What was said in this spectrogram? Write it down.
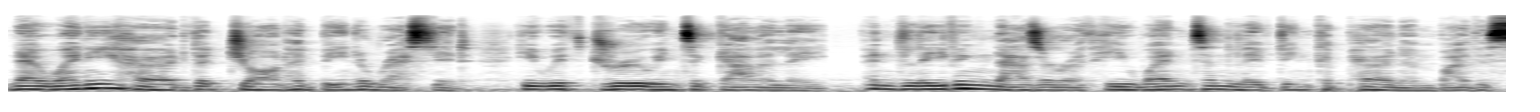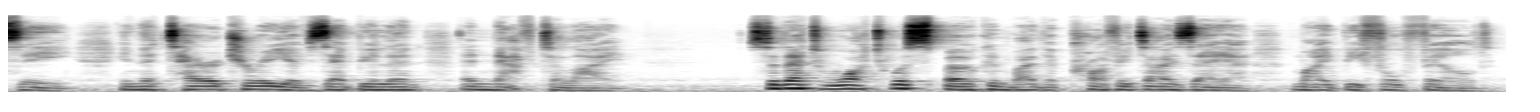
Now, when he heard that John had been arrested, he withdrew into Galilee, and leaving Nazareth, he went and lived in Capernaum by the sea, in the territory of Zebulun and Naphtali, so that what was spoken by the prophet Isaiah might be fulfilled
